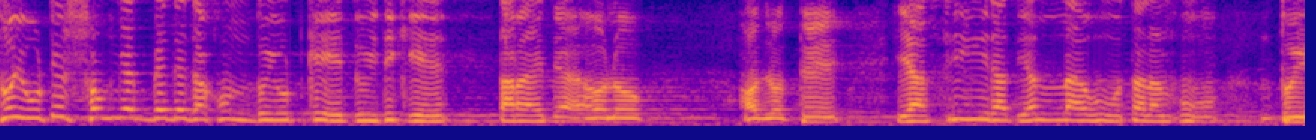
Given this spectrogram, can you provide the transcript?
দুই উটের সঙ্গে বেঁধে যখন দুই উটকে দুই দিকে তারায় দেয়া হলো হজরতে ইয়াসির রাদিয়াল্লাহু তাআলা আনহু দুই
